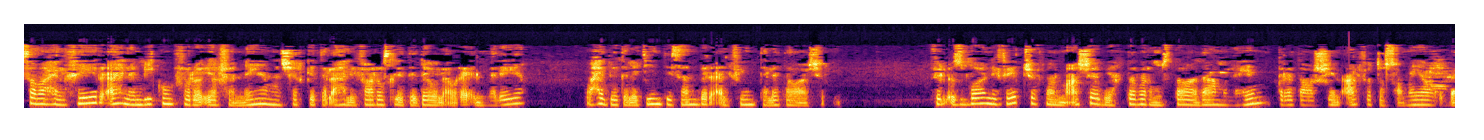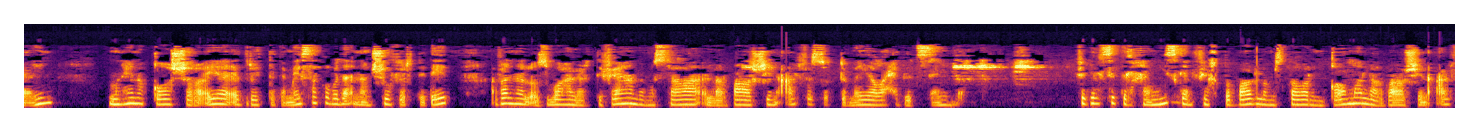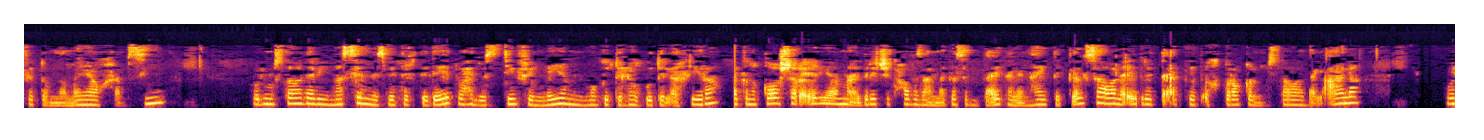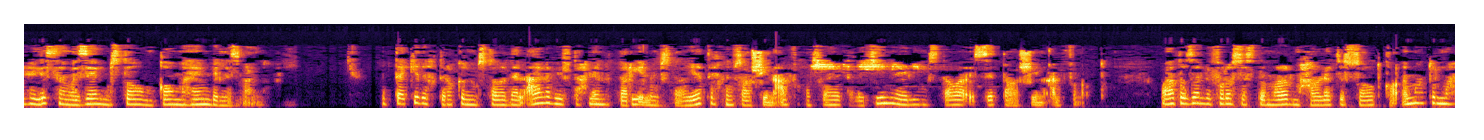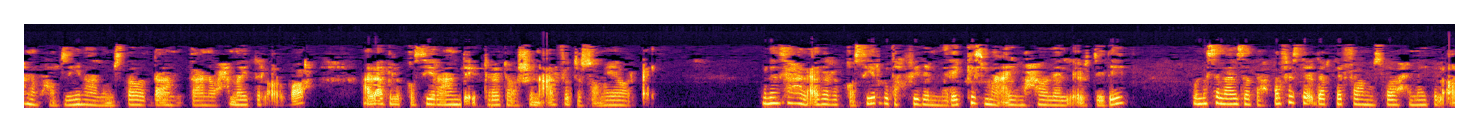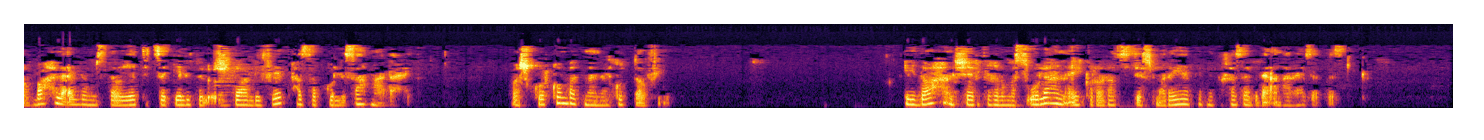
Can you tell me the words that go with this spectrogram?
صباح الخير. أهلا بيكم في الرؤية الفنية من شركة الأهلي فارس لتداول الأوراق المالية 31 ديسمبر 2023 في الأسبوع اللي فات شفنا المؤشر بيختبر مستوى دعم الهام 23940 ومن هنا القوى الشرائية قدرت تتماسك وبدأنا نشوف ارتداد. قفلنا الأسبوع على ارتفاع عند مستوى ال 24691 نقطة في جلسة الخميس كان في اختبار لمستوى المقاومة ل 24850 والمستوى ده بيمثل نسبة ارتداد 61% من موجة الهبوط الأخيرة. لكن القوى الشرائية ما قدرتش تحافظ على المكاسب بتاعتها لنهاية الجلسة ولا قدرت تأكد اختراق المستوى ده الأعلى واللي لسه مازال مستوى مقاومة هام بالنسبة لنا. وبالتأكيد اختراق المستوى ده الأعلى بيفتح لنا الطريق لمستويات ال 25530 ويلي مستوى ال 26000 نقطة. وهتظل فرص استمرار محاولات الصعود قائمة طول ما إحنا محافظين على مستوى الدعم بتاعنا وحماية الأرباح على الأجل القصير عند التلاتة وعشرين ألف تسعمية وأربعين. بننصح على الأجل القصير بتخفيض المراكز مع أي محاولة للارتداد. والناس اللي عايزة تحتفظ تقدر ترفع مستوى حماية الأرباح لأقل مستويات اتسجلت الأسبوع اللي فات حسب كل سهم على حدة بشكركم بتمنى لكم التوفيق. إيضاح الشركة غير مسؤولة عن أي قرارات استثمارية يتم اتخاذها بناء على هذا التسجيل.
